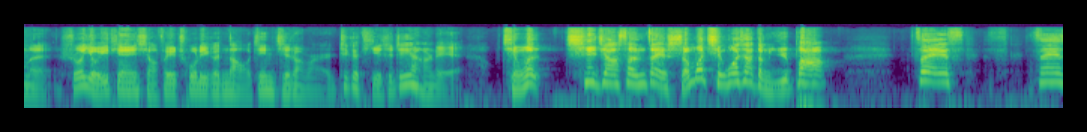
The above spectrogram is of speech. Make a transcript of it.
们说，有一天小飞出了一个脑筋急转弯，这个题是这样的：请问七加三在什么情况下等于八？在在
